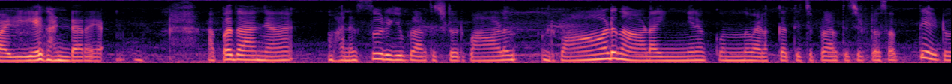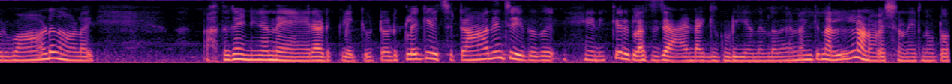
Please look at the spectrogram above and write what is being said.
വഴിയെ കണ്ടറിയാം. അപ്പോൾ അതാ ഞാൻ മനസ്സുരുകി പ്രാർത്ഥിച്ചിട്ട് ഒരുപാട് ഒരുപാട് നാളായി ഇങ്ങനെയൊക്കെ ഒന്ന് വിളക്കത്തിച്ച് പ്രാർത്ഥിച്ചിട്ടോ സത്യമായിട്ട് ഒരുപാട് നാളായി. അത് കഴിഞ്ഞ് ഞാൻ നേരെ അടുക്കളയ്ക്ക് വിട്ടു. അടുക്കളയ്ക്ക് വെച്ചിട്ട് ആദ്യം ചെയ്തത് എനിക്കൊരു ഗ്ലാസ് ചായ ഉണ്ടാക്കി കുടിക്കുക എന്നുള്ളത്. കാരണം എനിക്ക് നല്ലോണം വിശന്നിരുന്നു കേട്ടോ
